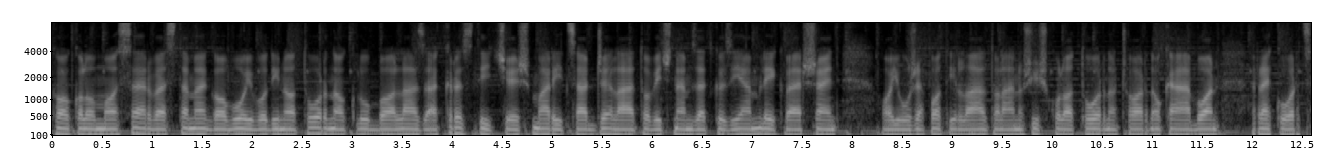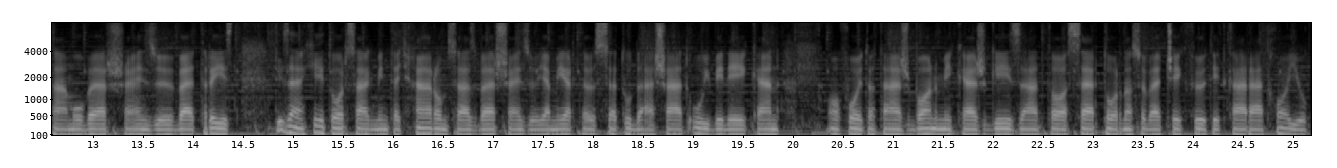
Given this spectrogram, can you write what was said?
alkalommal szervezte meg a Vojvodina Torna Klubban Lázák Krstics és Marica Gelatovics nemzetközi emlékversenyt a József Attila általános iskola torna csarnokában rekordszámú versenyző vett részt. 17 ország mintegy 300 versenyzője mérte össze tudását Újvidéken. A folytatásban Mikes Gézát, a Szerb Torna Szövetség főtitkárát halljuk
